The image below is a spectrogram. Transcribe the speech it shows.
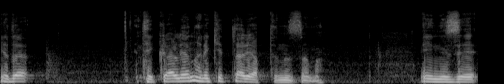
Ya da tekrarlayan hareketler yaptığınız zaman elinize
